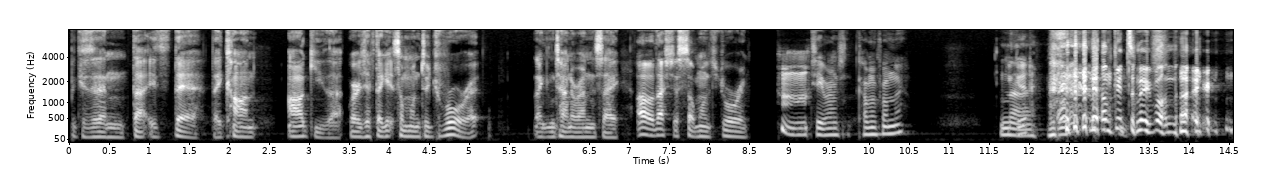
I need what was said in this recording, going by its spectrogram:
Because then that is there. They can't argue that. Whereas if they get someone to draw it, they can turn around and say, "Oh, that's just someone's drawing." Hmm. See where I'm coming from there? No. good? I'm good to move on though.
